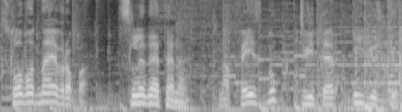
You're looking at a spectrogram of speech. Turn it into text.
Слободна Европа Следете на на Facebook, Twitter и YouTube.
